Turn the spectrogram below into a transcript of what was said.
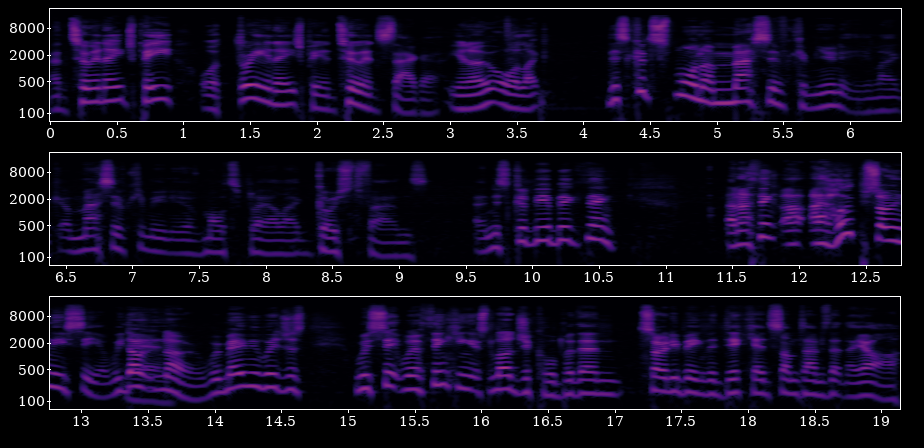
and two in HP, or three in HP and two in stagger? You know, or like This could spawn a massive community, like a massive community of multiplayer, like Ghost fans, and this could be a big thing. And I think I, I hope Sony see it. We don't Yeah. know. We maybe we're just we see we're thinking it's logical, but then Sony being the dickheads sometimes that they are,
